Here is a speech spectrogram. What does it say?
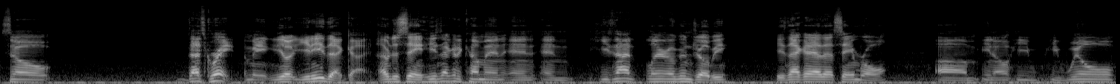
So that's great. I mean, you know, you need that guy. I'm just saying he's not going to come in and and he's not Larry Ogunjobi. He's not going to have that same role. Um, you know, he he will,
